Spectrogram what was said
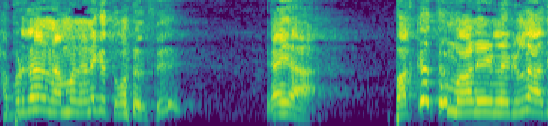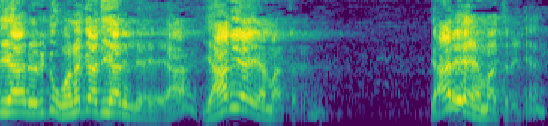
அப்படிதான் நம்ம நினைக்க தோணுது. ஏயா பக்கத்து மாநிலங்கள்ல அதிகாரம் இருக்கு உனக்கு அதிகாரம் இல்லையா? யாரையா ஏமாத்துறீங்க? யாரையா ஏமாத்துறீங்க?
